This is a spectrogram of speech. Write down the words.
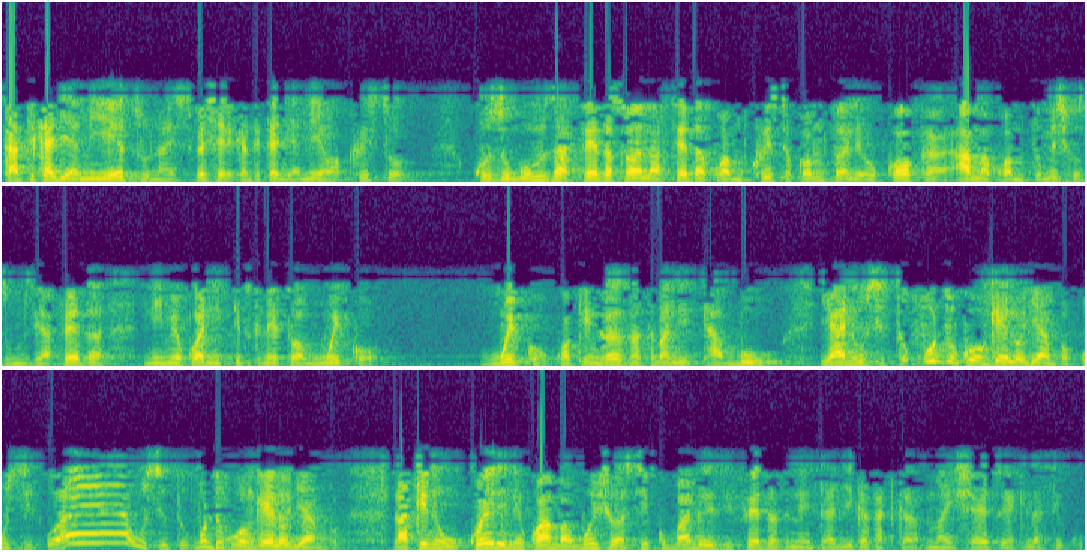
katika jamii yetu na especially katika jamii ya wakristo kuzungumza fedha swala la fedha kwa mkristo kwa mtu aliyeokoka ama kwa mtumishi kuzungumzia fedha nimekuwa ni kitu kinaitwa mwiko mwiko. Kwa kiingereza tunasema ni tabuu yaani usithubutu kuongea hilo jambo. Usi, usithubutu kuongea hilo jambo. Lakini ukweli ni kwamba mwisho wa siku bado hizi fedha zinahitajika katika maisha yetu ya kila siku.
